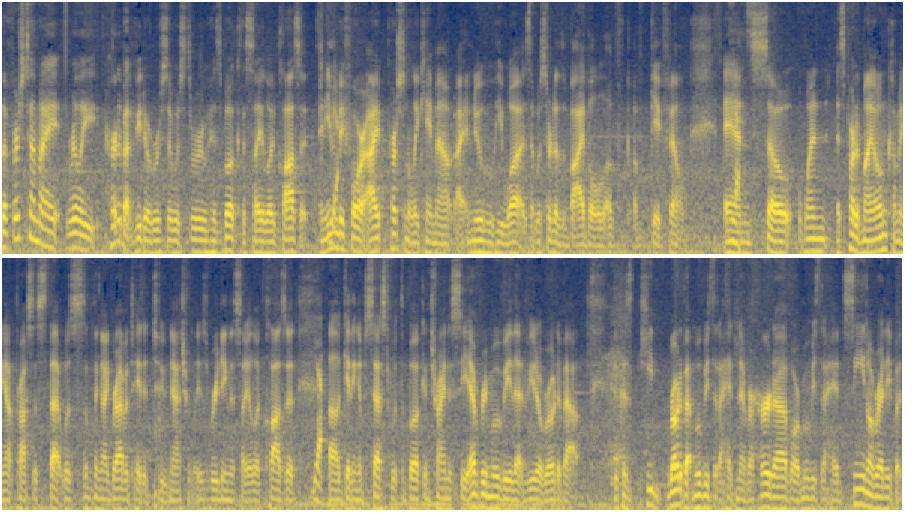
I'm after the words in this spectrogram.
The first time I really heard about Vito Russo was through his book, The Celluloid Closet. And even Yeah. before I personally came out, I knew who he was. That was sort of the Bible of, of gay film. And Yes. so, when, as part of my own coming out process, that was something I gravitated to naturally, is reading The Celluloid Closet, Yeah. uh, getting obsessed with the book, and trying to see every movie that Vito wrote about. Because he wrote about movies that I had never heard of, or movies that I had seen already, but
